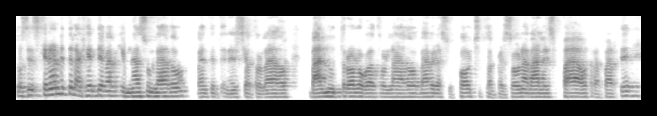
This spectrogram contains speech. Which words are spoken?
Entonces, generalmente la gente va al gimnasio a un lado, va a entretenerse a otro lado, va al nutrólogo a otro lado, va a ver a su coach otra persona, va al spa a otra parte.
